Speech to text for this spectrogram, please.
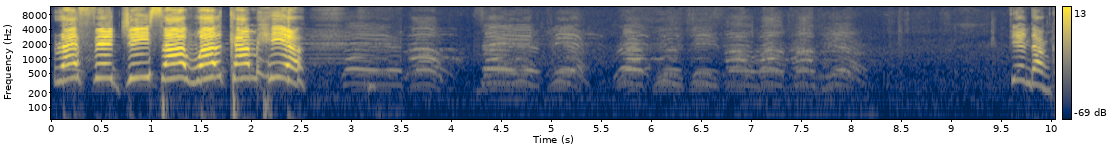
Refugees are welcome here. Say it loud. Say it clear. Refugees are welcome here. Vielen Dank.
